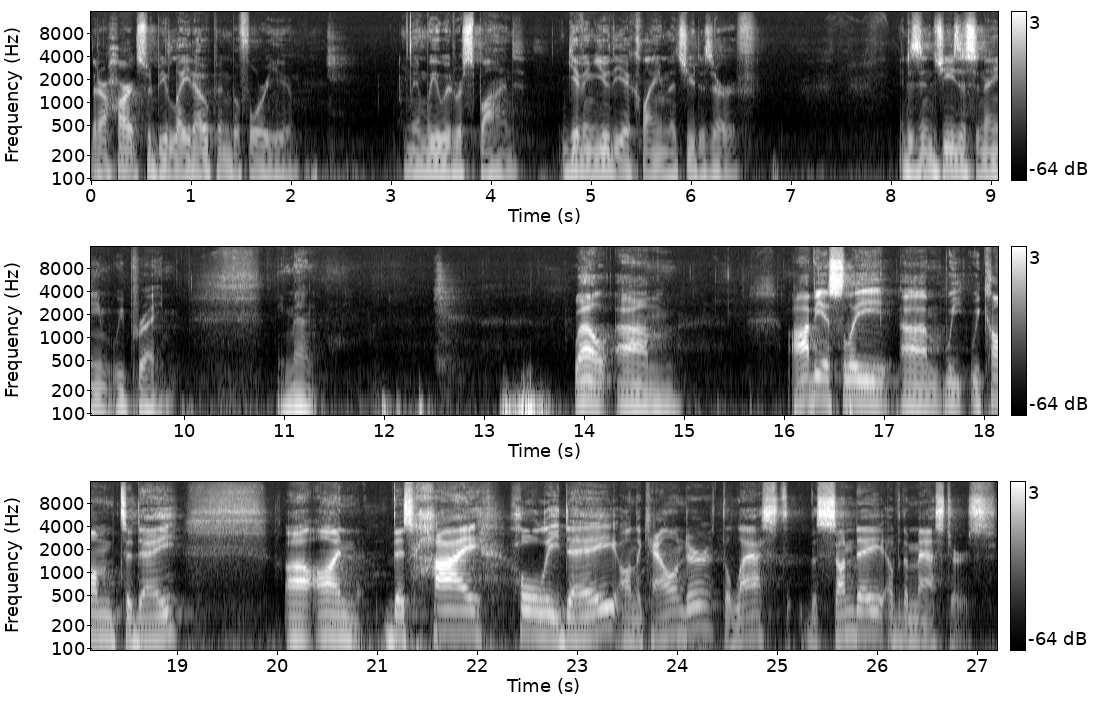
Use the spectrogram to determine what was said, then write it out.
that our hearts would be laid open before you, and we would respond, giving you the acclaim that you deserve. It is in Jesus' name we pray. Amen. Well, um, Obviously, um, we, we come today uh, on this high holy day on the calendar, the last, the Sunday of the Masters.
